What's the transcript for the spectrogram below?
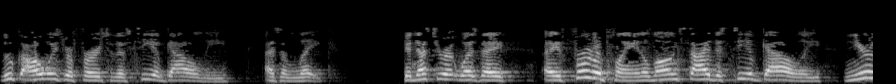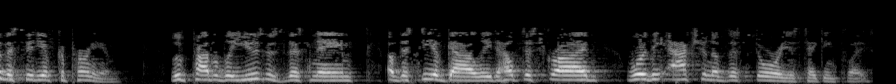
Luke always refers to the Sea of Galilee as a lake. Gennesaret was a, a fertile plain alongside the Sea of Galilee near the city of Capernaum. Luke probably uses this name of the Sea of Galilee to help describe where the action of this story is taking place.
